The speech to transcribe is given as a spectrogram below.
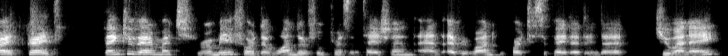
right, great. Thank you very much, Rumi, for the wonderful presentation and everyone who participated in the Q&A.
